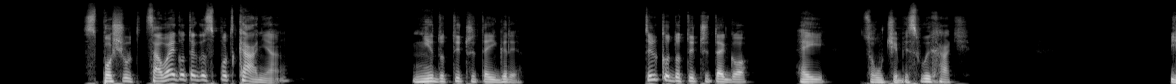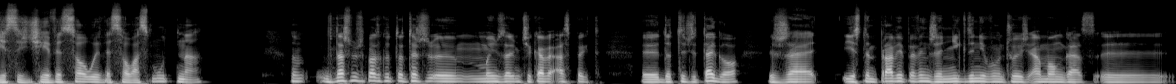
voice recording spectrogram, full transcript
spośród całego tego spotkania nie dotyczy tej gry. Tylko dotyczy tego, hej, co u ciebie słychać? Jesteś dzisiaj wesoły, wesoła, smutna. No, w naszym przypadku to też y, moim zdaniem ciekawy aspekt y, dotyczy tego, że jestem prawie pewien, że nigdy nie włączyłeś Among Us y,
